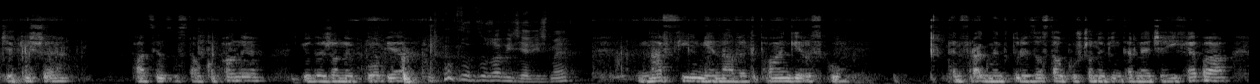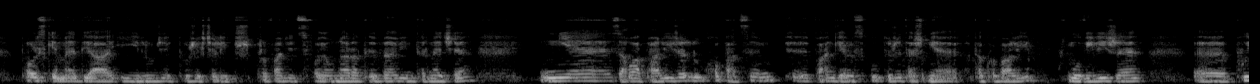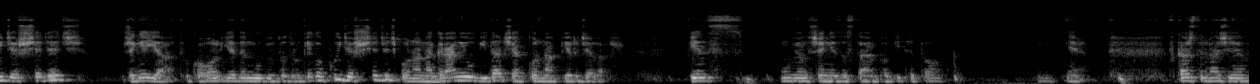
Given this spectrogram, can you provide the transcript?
gdzie pisze, pacjent został kopany i uderzony w głowie, To dużo widzieliśmy. na filmie nawet po angielsku ten fragment, który został puszczony w internecie i chyba polskie media i ludzie, którzy chcieli przeprowadzić swoją narratywę w internecie, nie załapali, że chłopacy y, po angielsku, którzy też mnie atakowali, mówili, że e, pójdziesz siedzieć, że nie ja, tylko jeden mówił do drugiego, pójdziesz siedzieć, bo na nagraniu widać, jak go napierdzielasz. Więc mówiąc, że nie zostałem pobity, to nie. W każdym razie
